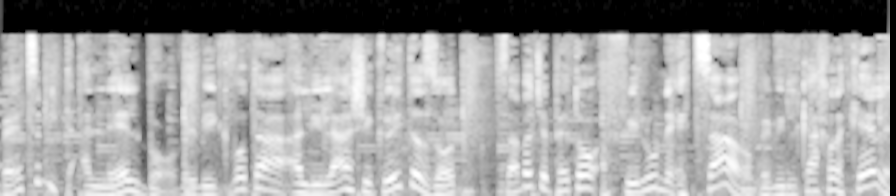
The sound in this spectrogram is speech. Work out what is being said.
בעצם התעלל בו, ובעקבות העלילה השקרית הזאת, סבא ג'פטו אפילו נעצר ונלקח לכלא.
